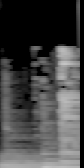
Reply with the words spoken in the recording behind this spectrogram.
you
